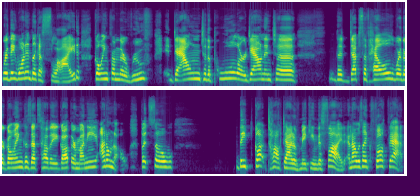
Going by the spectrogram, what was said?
where they wanted like a slide going from their roof eh, down to the pool or down into the depths of hell where they're going because that's how they got their money. I don't know. But so they got talked out of making this slide. And I was like, fuck that,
